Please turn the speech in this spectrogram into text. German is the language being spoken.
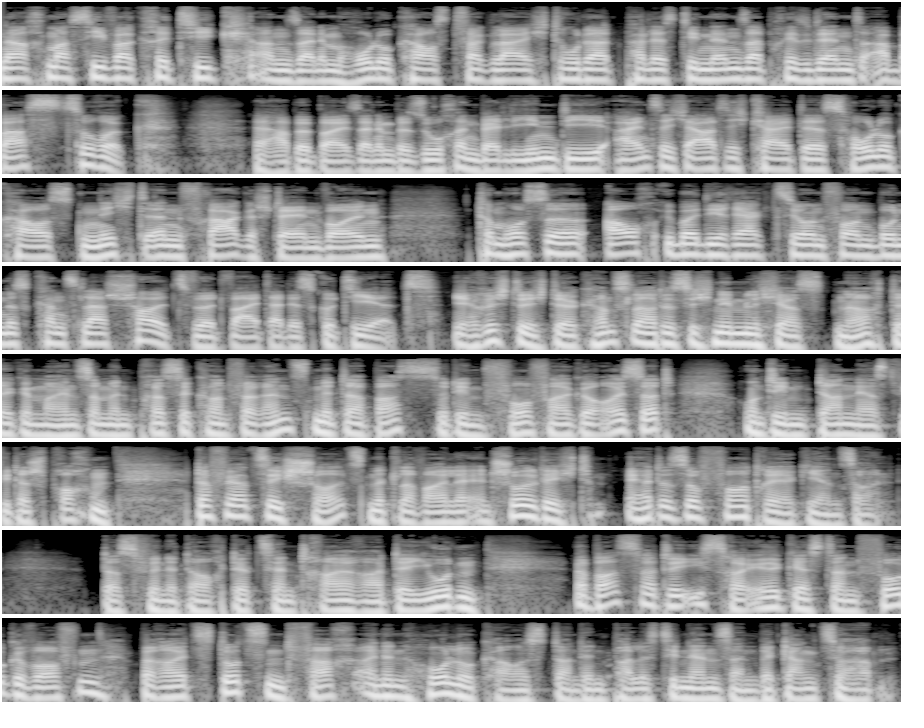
Nach massiver Kritik an seinem Holocaust-Vergleich rudert Palästinenser-Präsident Abbas zurück. Er habe bei seinem Besuch in Berlin die Einzigartigkeit des Holocaust nicht in Frage stellen wollen. Tom Husse, auch über die Reaktion von Bundeskanzler Scholz wird weiter diskutiert. Ja, richtig. Der Kanzler hatte sich nämlich erst nach der gemeinsamen Pressekonferenz mit Abbas zu dem Vorfall geäußert und ihm dann erst widersprochen. Dafür hat sich Scholz mittlerweile entschuldigt. Er hätte sofort reagieren sollen. Das findet auch der Zentralrat der Juden. Abbas hatte Israel gestern vorgeworfen, bereits dutzendfach einen Holocaust an den Palästinensern begangen zu haben.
